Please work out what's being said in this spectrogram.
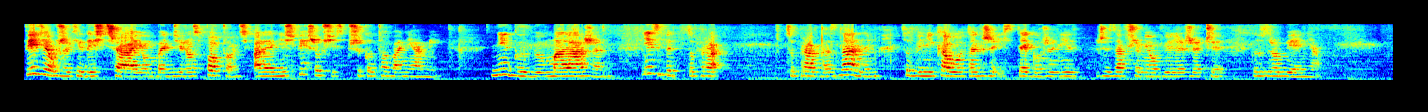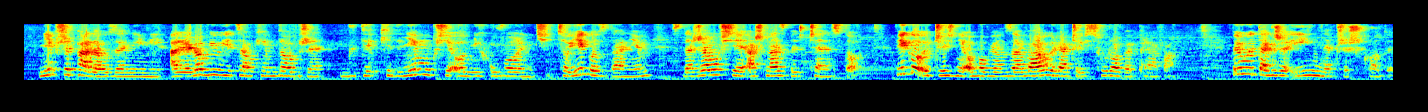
Wiedział, że kiedyś trzeba ją będzie rozpocząć, ale nie śpieszył się z przygotowaniami. Nigel był malarzem, niezbyt co, pra- co prawda znanym, co wynikało także i z tego, że, nie, że zawsze miał wiele rzeczy do zrobienia. Nie przepadał za nimi, ale robił je całkiem dobrze, gdy, kiedy nie mógł się od nich uwolnić, co jego zdaniem zdarzało się aż nazbyt często. W jego ojczyźnie obowiązywały raczej surowe prawa. Były także i inne przeszkody.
